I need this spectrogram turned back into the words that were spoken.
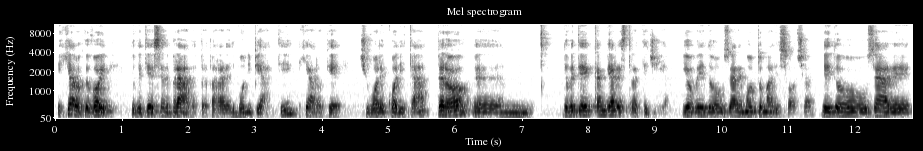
È chiaro che voi dovete essere bravi a preparare dei buoni piatti, è chiaro che ci vuole qualità, però ehm, dovete cambiare strategia. Io vedo usare molto male i social, vedo usare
